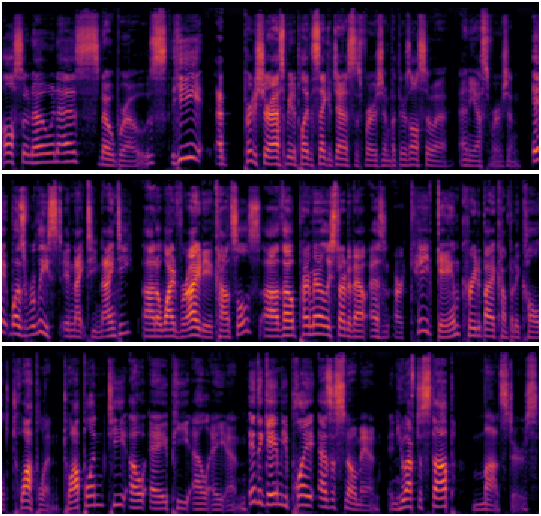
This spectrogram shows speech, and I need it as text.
also known as Snow Bros. He I'm pretty sure asked me to play the Sega Genesis version, but there's also a NES version. It was released in 1990 on a wide variety of consoles, uh, though primarily started out as an arcade game created by a company called Toaplan. Toaplan, T O A P L A N. In the game, you play as a snowman, and you have to stop monsters.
